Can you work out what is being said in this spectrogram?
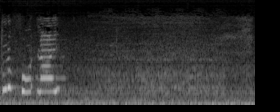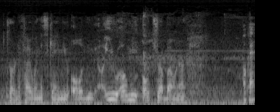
To the Fortnite! Jordan, if I win this game, you owe me, you owe me Ultra Boner. Okay.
